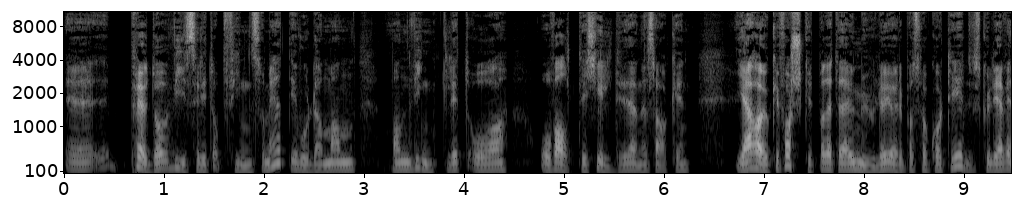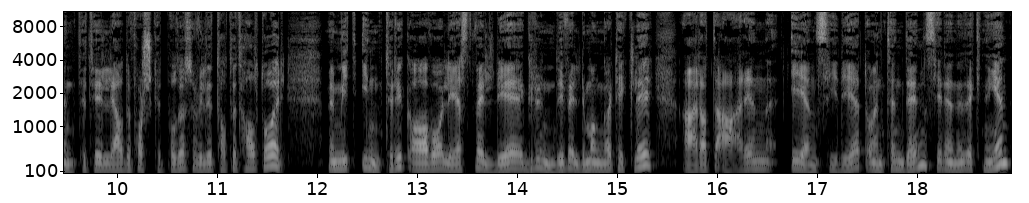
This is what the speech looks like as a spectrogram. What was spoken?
prøvde å vise litt oppfinnsomhet i hvordan man, man vinklet og og valgte kilder i denne saken. Jeg har jo ikke forsket på dette, det er umulig å gjøre på så kort tid. Skulle jeg vente til jeg hadde forsket på det, så ville det tatt et halvt år. Men mitt inntrykk av å ha lest veldig grundig veldig mange artikler, er at det er en ensidighet og en tendens i denne dekningen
